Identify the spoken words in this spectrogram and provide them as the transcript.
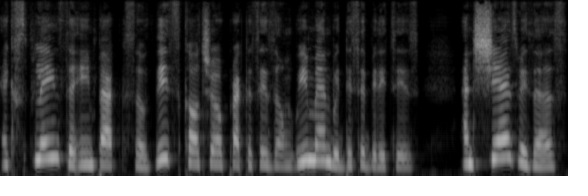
explains the impacts of these cultural practices on women with disabilities and shares with us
